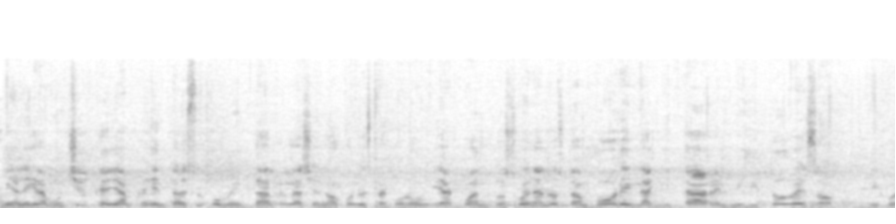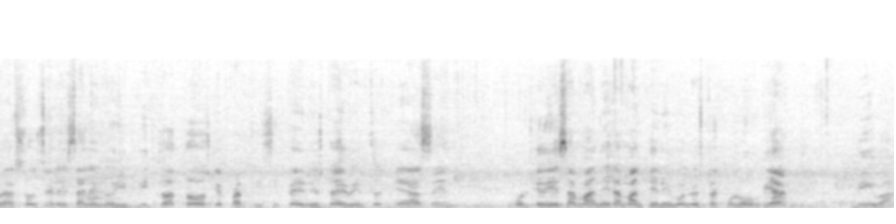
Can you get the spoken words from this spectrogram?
Me alegra mucho que hayan presentado su documental relacionado con nuestra Colombia. Cuando suenan los tambores, la guitarra, el mili, todo eso, mi corazón se les sale. Los invito a todos que participen en estos eventos que hacen, porque de esa manera mantenemos nuestra Colombia viva.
